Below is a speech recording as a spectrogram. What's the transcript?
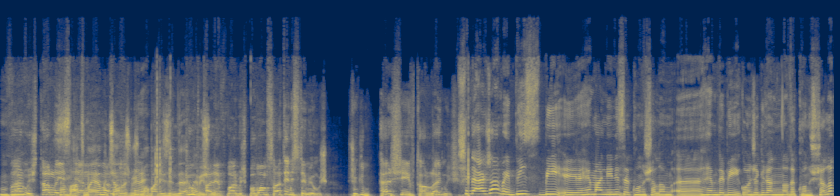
Varmış tarlayı isteyenler Satmaya mı varmış. çalışmış? Evet. Baban izin Çok vermemiş mi? talep varmış. Babam zaten istemiyormuş. Çünkü her şeyi tarlaymış. Şimdi Ercan Bey biz bir e, hem annenizle konuşalım e, hem de bir Gonca Gül Hanım'la da konuşalım.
